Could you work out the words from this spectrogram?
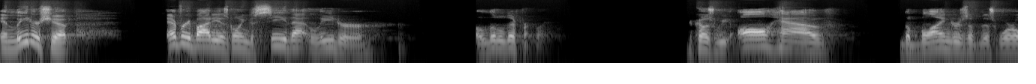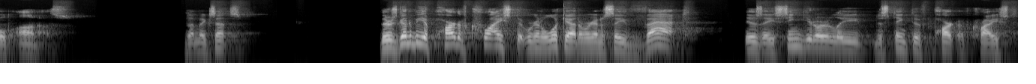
In leadership, everybody is going to see that leader a little differently because we all have the blinders of this world on us. Does that make sense? There's going to be a part of Christ that we're going to look at and we're going to say that is a singularly distinctive part of Christ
